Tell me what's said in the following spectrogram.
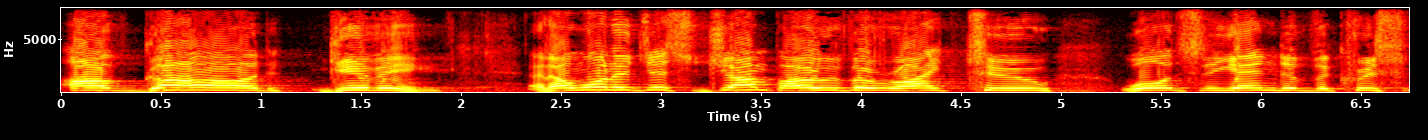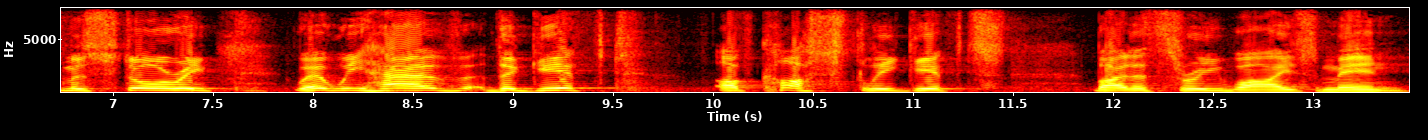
of God giving. And I want to just jump over right to towards the end of the Christmas story where we have the gift of costly gifts by the three wise men.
